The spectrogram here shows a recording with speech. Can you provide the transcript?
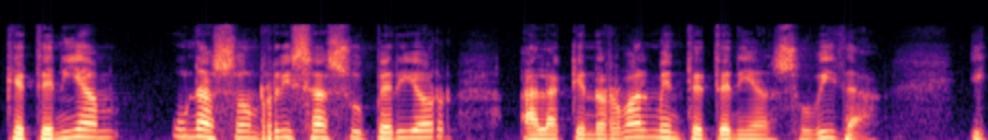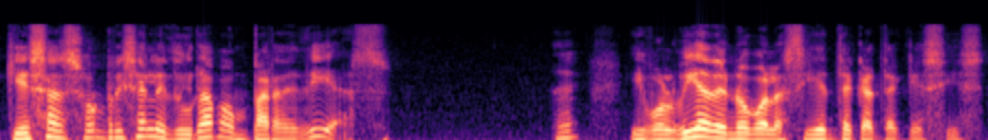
que tenían una sonrisa superior a la que normalmente tenía en su vida, y que esa sonrisa le duraba un par de días. ¿eh? Y volvía de nuevo a la siguiente catequesis.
